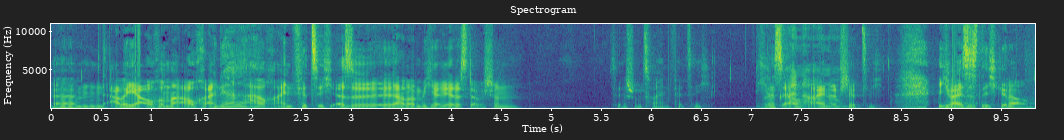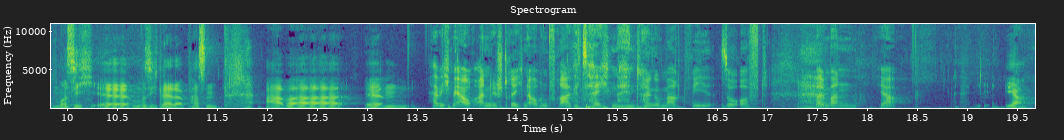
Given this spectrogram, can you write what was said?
Ähm, aber ja, auch immer, auch ein, ja, auch 41. Also, äh, aber Michael ist, glaube ich, schon. Ist er schon 42? Ich Oder ist er auch 41? Ich weiß es nicht genau. Muss ich, äh, muss ich leider passen. Aber. Ähm, Habe ich mir auch angestrichen, auch ein Fragezeichen dahinter gemacht, wie so oft. Weil man, ja, ja,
